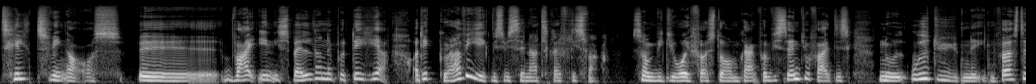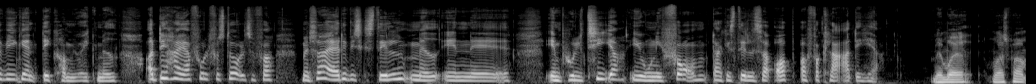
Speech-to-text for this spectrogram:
tiltvinger os øh, vej ind i spalterne på det her. Og det gør vi ikke, hvis vi sender et skriftligt svar, som vi gjorde i første omgang. For vi sendte jo faktisk noget uddybende i den første weekend. Det kom jo ikke med. Og det har jeg fuld forståelse for. Men så er det, vi skal stille med en, øh, en politier i uniform, der kan stille sig op og forklare det her. Men må jeg, må jeg spørge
